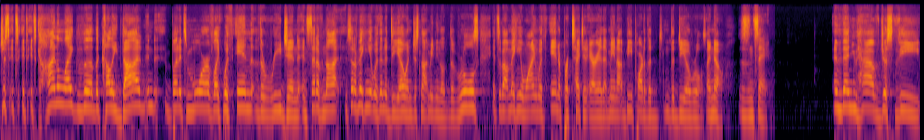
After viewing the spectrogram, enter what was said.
just it's it's, it's kind of like the the calidad, but it's more of like within the region instead of not instead of making it within a DO and just not meeting the, the rules. It's about making a wine within a protected area that may not be part of the the DO rules. I know this is insane. And then you have just the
